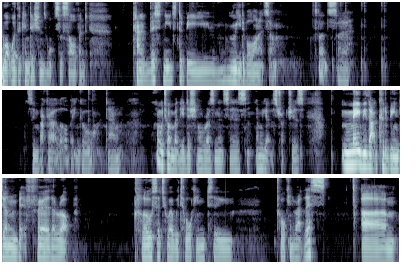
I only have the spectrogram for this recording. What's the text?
what were the conditions, what's the solvent. Kind of this needs to be readable on its own. So let's uh, zoom back out a little bit and go down. And we're talking about the additional resonances, then we get the structures. Maybe that could have been done a bit further up, closer to where we're talking to talking about this. Um,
